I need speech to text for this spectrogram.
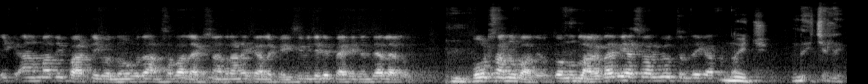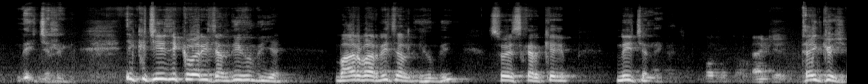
ਇੱਕ ਆਮ ਆਦਮੀ ਪਾਰਟੀ ਵੱਲੋਂ ਵਿਧਾਨ ਸਭਾ ਇਲੈਕਸ਼ਨਾਂ ਦੌਰਾਨ ਇਹ ਗੱਲ ਕਹੀ ਸੀ ਵੀ ਜਿਹੜੇ ਪੈਸੇ ਦਿੰਦੇ ਆ ਲੈ ਲਓ। ਵੋਟ ਸਾਨੂੰ ਪਾ ਦਿਓ। ਤੁਹਾਨੂੰ ਲੱਗਦਾ ਵੀ ਇਸ ਵਾਰ ਵੀ ਉਹ ਚੱਲੇਗਾ ਨਹੀਂ ਜੀ, ਨਹੀਂ ਚੱਲੇ ਨਹੀਂ ਚੱਲੇਗਾ ਇੱਕ ਚੀਜ਼ ਇੱਕ ਵਾਰੀ ਚੱਲਦੀ ਹੁੰਦੀ ਹੈ। ਬਾਰ-ਬਾਰ ਨਹੀਂ ਚੱਲਦੀ ਹੁੰਦੀ। ਸੋ ਇਸ ਕਰਕੇ ਨਹੀਂ ਚੱਲੇਗਾ ਜੀ। ਥੈਂਕ ਯੂ ਥੈਂਕ ਯੂ ਜੀ।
